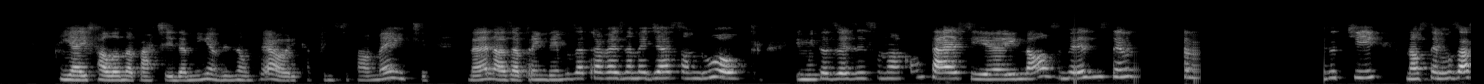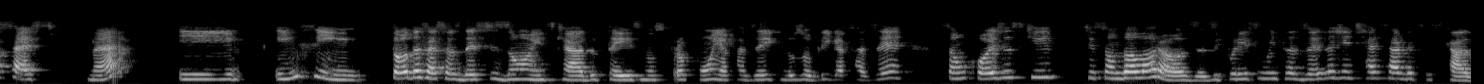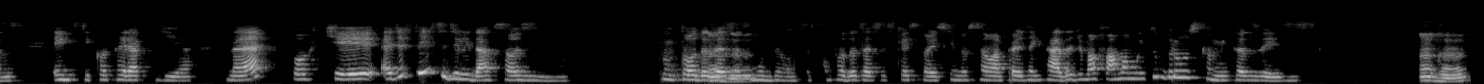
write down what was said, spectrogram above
e aí falando a partir da minha visão teórica principalmente, né, nós aprendemos através da mediação do outro. E muitas vezes isso não acontece, e aí nós mesmos temos que nós temos acesso, né? E enfim, todas essas decisões que a adultez nos propõe a fazer e que nos obriga a fazer são coisas que, que são dolorosas. E por isso, muitas vezes, a gente recebe esses casos em psicoterapia, né? Porque é difícil de lidar sozinho com todas uhum. essas mudanças, com todas essas questões que nos são apresentadas de uma forma muito brusca, muitas vezes. Uhum.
